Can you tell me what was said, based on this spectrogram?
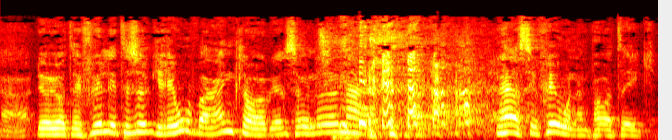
Ja, du har gjort dig skyldig till så grova anklagelser under den här, den här sessionen, Patrik.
